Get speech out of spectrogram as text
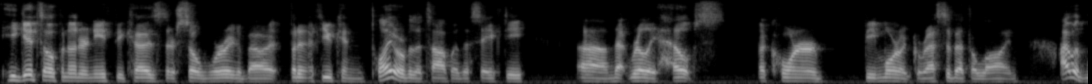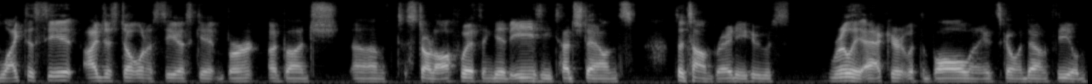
he gets open underneath because they're so worried about it. But if you can play over the top with a safety, um, that really helps a corner be more aggressive at the line. I would like to see it. I just don't want to see us get burnt a bunch um, to start off with and give easy touchdowns to Tom Brady, who's really accurate with the ball when it's going downfield.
